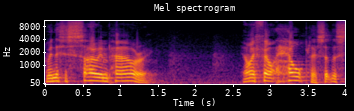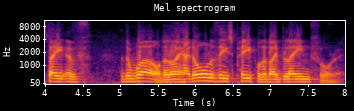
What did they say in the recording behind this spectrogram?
I mean, this is so empowering. You know, I felt helpless at the state of the world, and I had all of these people that I blamed for it.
